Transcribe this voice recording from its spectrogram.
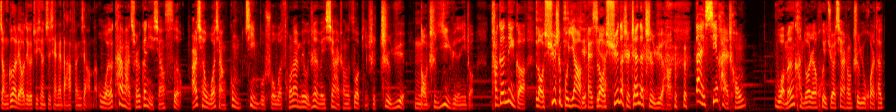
整个聊这个剧情之前跟大家分享的。我的看法其实跟你相似，而且我想更进一步说，我从来没有认为新海诚的作品是治愈导致抑郁的那种。他跟那个老徐是不一样，老徐那是真的治愈哈。但新海诚，我们很多人会觉得新海诚治愈或者他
